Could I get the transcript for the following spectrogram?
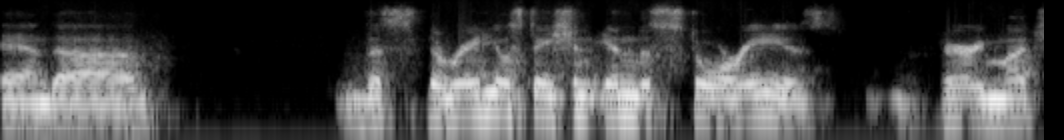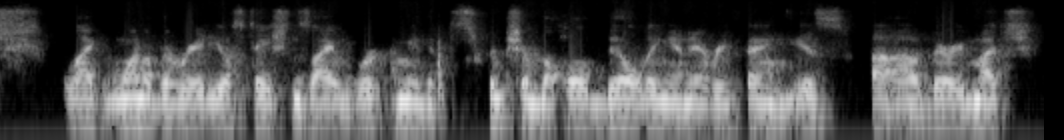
and uh, the the radio station in the story is very much like one of the radio stations I work. I mean, the description of the whole building and everything is uh, very much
